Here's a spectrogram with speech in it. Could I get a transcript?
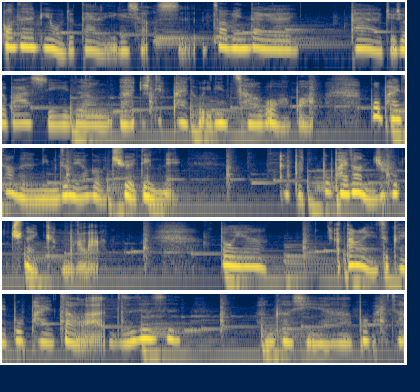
光在那边我就待了一个小时，照片大概拍了九九八十一张，呃，一定拜托一定超过好不好？不拍照的人，你们真的要给我确定呢？哎，不不拍照，你去去哪里干嘛啦？对呀，啊，当然也是可以不拍照啦，只是就是很可惜啊，不拍照，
